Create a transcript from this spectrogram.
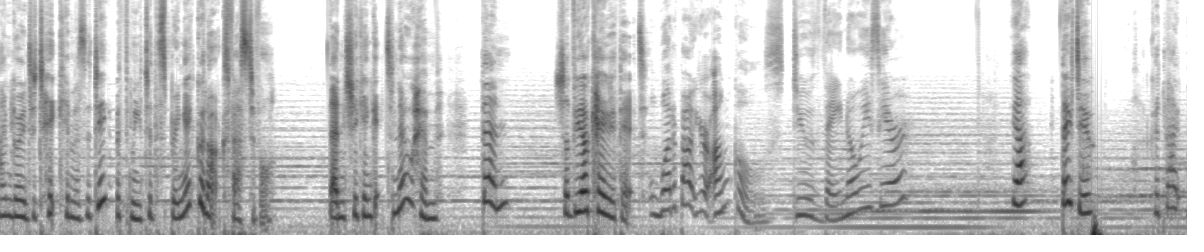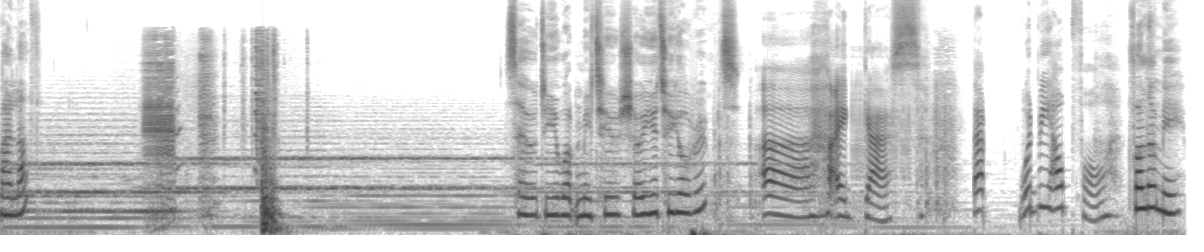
I'm going to take him as a date with me to the Spring Equinox Festival. Then she can get to know him. Then she'll be okay with it. What about your uncles? Do they know he's here? Yeah, they do. Good night, my love. So, do you want me to show you to your rooms? Uh, I guess. That would be helpful. Follow me.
